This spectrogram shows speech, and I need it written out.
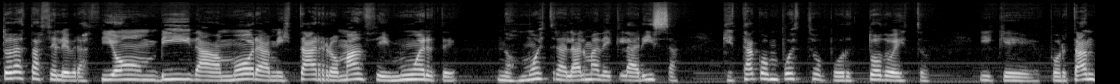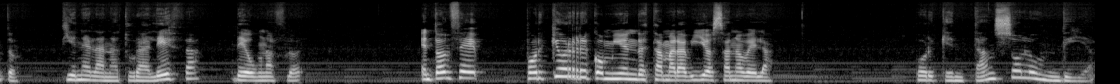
toda esta celebración, vida, amor, amistad, romance y muerte nos muestra el alma de Clarisa, que está compuesto por todo esto y que, por tanto, tiene la naturaleza de una flor. Entonces, ¿por qué os recomiendo esta maravillosa novela? Porque en tan solo un día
